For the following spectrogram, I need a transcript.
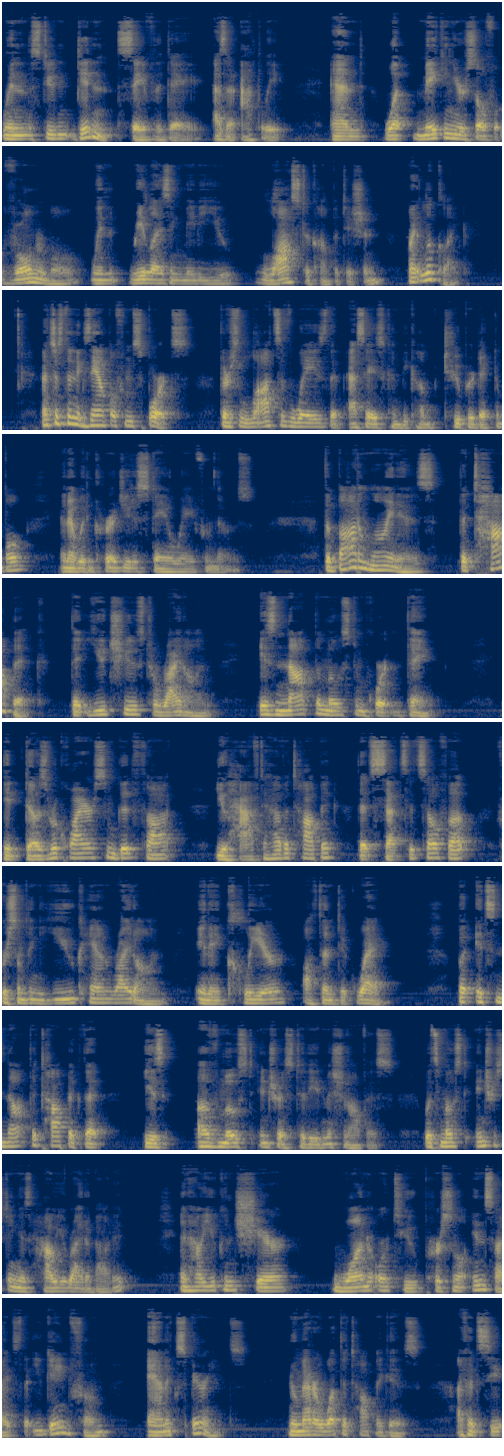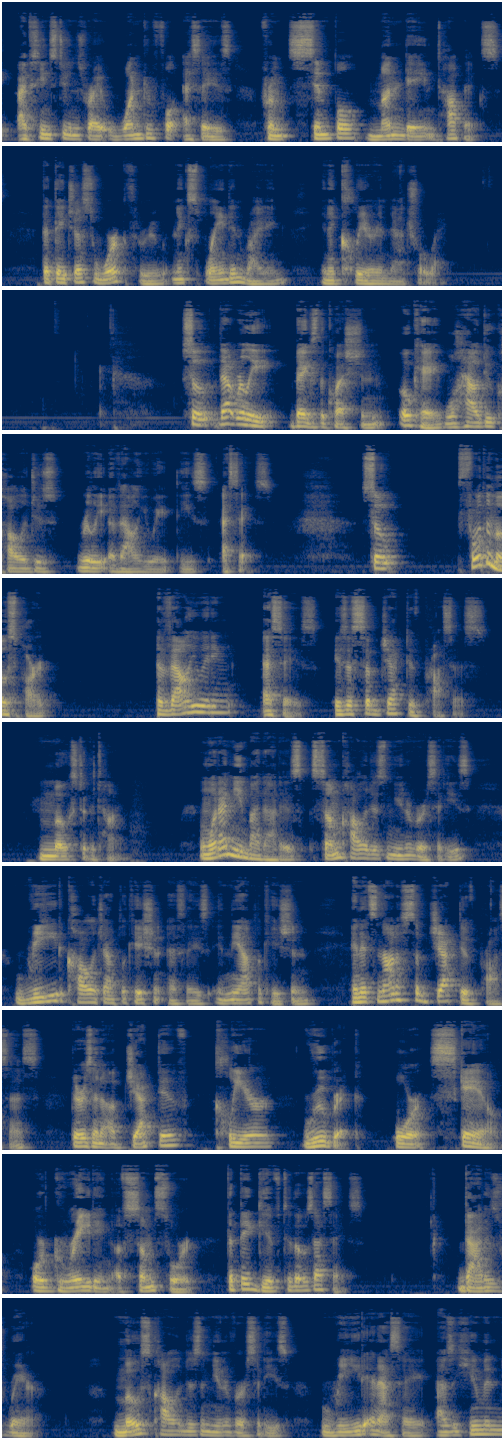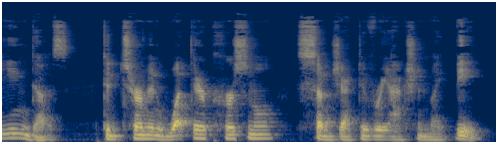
when the student didn't save the day as an athlete and what making yourself vulnerable when realizing maybe you lost a competition might look like. That's just an example from sports. There's lots of ways that essays can become too predictable, and I would encourage you to stay away from those. The bottom line is the topic that you choose to write on is not the most important thing. It does require some good thought. You have to have a topic that sets itself up for something you can write on in a clear, authentic way. But it's not the topic that is of most interest to the admission office. What's most interesting is how you write about it and how you can share one or two personal insights that you gained from an experience, no matter what the topic is. I've had see, I've seen students write wonderful essays from simple, mundane topics that they just work through and explained in writing in a clear and natural way. So that really begs the question, okay, well, how do colleges really evaluate these essays? So for the most part, evaluating essays is a subjective process most of the time. And what I mean by that is some colleges and universities read college application essays in the application, and it's not a subjective process. There is an objective, clear rubric or scale or grading of some sort that they give to those essays. That is rare. Most colleges and universities read an essay as a human being does to determine what their personal subjective reaction might be.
